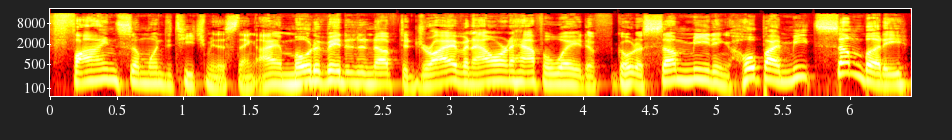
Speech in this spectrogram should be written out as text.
find someone to teach me this thing. I am motivated enough to drive an hour and a half away to go to some meeting, hope I meet somebody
